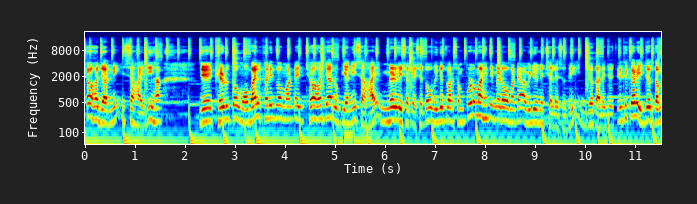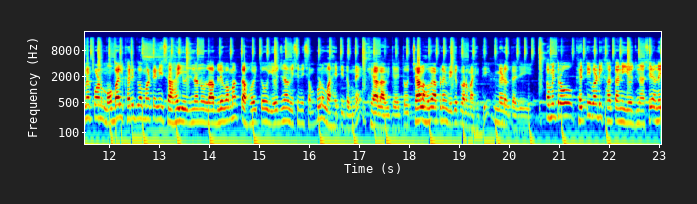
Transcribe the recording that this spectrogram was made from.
છ હજારની સહાય. જી હા જે ખેડૂતો મોબાઈલ ખરીદવા માટે છ હજાર રૂપિયાની સહાય મેળવી શકે છે. તો વિગતવાર સંપૂર્ણ માહિતી મેળવવા માટે આ વિડીયોને છેલ્લે સુધી જોતા રહેજો. જેથી કરી જો તમે પણ મોબાઈલ ખરીદવા માટેની સહાય યોજનાનો લાભ લેવા માંગતા હોય તો યોજના વિશેની સંપૂર્ણ માહિતી તમને ખ્યાલ આવી જાય. તો ચાલો હવે આપણે વિગતવાર માહિતી મેળવતા જઈએ. તો મિત્રો, ખેતીવાડી ખાતાની યોજના છે અને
